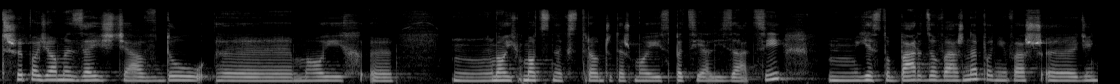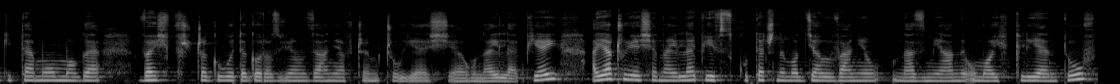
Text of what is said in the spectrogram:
trzy poziomy zejścia w dół e, moich, moich mocnych stron, czy też mojej specjalizacji. Mm, jest to bardzo ważne, ponieważ y, dzięki temu mogę wejść w szczegóły tego rozwiązania, w czym czuję się najlepiej. A ja czuję się najlepiej w skutecznym oddziaływaniu na zmiany u moich klientów,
